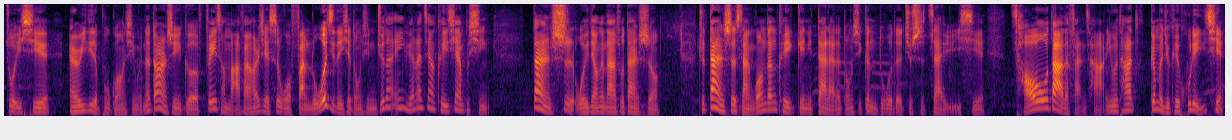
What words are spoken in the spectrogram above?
做一些。LED 的布光行为，那当然是一个非常麻烦，而且是我反逻辑的一些东西。你觉得，哎，原来这样可以，现在不行。但是我一定要跟大家说，但是哦，就但是闪光灯可以给你带来的东西，更多的就是在于一些超大的反差，因为它根本就可以忽略一切。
